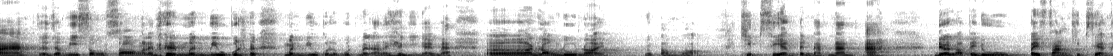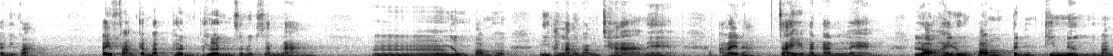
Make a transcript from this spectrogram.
นะเดี๋ยวจะมีทรงซองอะไรเหมือนเหมือนวิวกุลเหมือนวิวกุลวุฒิเหมือนอะไรอย่างนี้ไงแม่เออลองดูหน่อยลุงป้อมบอก คลิปเสียงเป็นแบบนั้นอะเดี๋ยวเราไปดูไปฟังคลิปเสียงกันดีกว่า ไปฟังกันแบบเพลินเพลินๆสนุกสนานอืมลุงป้อมเขามีพลังวังชาแม่ อะไรนะ ใจบันดาลแรง ลองให้ลุงป้อมเป็นที่หนึ่งดูบ้าง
